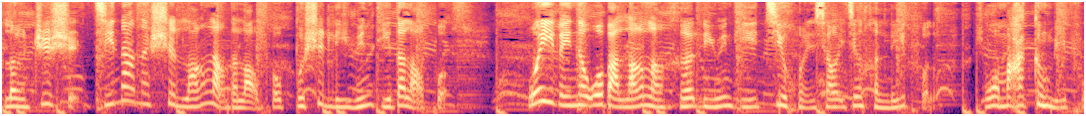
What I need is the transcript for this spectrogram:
冷知识，吉娜呢是朗朗的老婆，不是李云迪的老婆。我以为呢我把朗朗和李云迪记混淆已经很离谱了，我妈更离谱。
